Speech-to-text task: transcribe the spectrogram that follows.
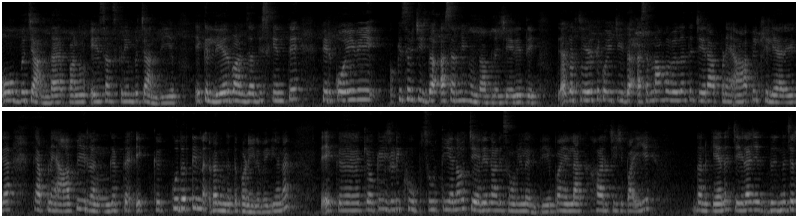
ਉਹ ਬਚਾਉਂਦਾ ਆਪਾਂ ਨੂੰ, ਇਹ ਸਨਸਕ੍ਰੀਮ ਬਚਾਉਂਦੀ ਹੈ ਇੱਕ ਲੇਅਰ ਬਣ ਜਾਂਦੀ ਸਕਿਨ ਤੇ, ਫਿਰ ਕੋਈ ਵੀ ਕਿਸੇ ਵੀ ਚੀਜ਼ ਦਾ ਅਸਰ ਨਹੀਂ ਹੁੰਦਾ ਆਪਣੇ ਚਿਹਰੇ ਤੇ। ਅਗਰ ਚਿਹਰੇ ਤੇ ਕੋਈ ਚੀਜ਼ ਦਾ ਅਸਰ ਨਾ ਹੋਵੇਗਾ ਤੇ ਚਿਹਰਾ ਆਪਣੇ ਆਪ ਹੀ ਖਿਲਿਆ ਰਹੇਗਾ ਤੇ ਆਪਣੇ ਆਪ ਹੀ ਰੰਗਤ, ਇੱਕ ਕੁਦਰਤੀ ਰੰਗਤ ਬਣੀ ਰਹੇਗੀ ਹੈ ਨਾ ਤੇ ਇੱਕ, ਕਿਉਂਕਿ ਜਿਹੜੀ ਖੂਬਸੂਰਤੀ ਹੈ ਨਾ, ਉਹ ਚਿਹਰੇ ਨਾਲ ਹੀ ਸੋਹਣੀ ਲੱਗਦੀ ਹੈ। ਭਾਵੇਂ ਲੱਖ ਹਰ ਚੀਜ਼ ਪਾਈਏ, ਤੁਹਾਨੂੰ ਕਿਹਾ ਨਾ, ਚਿਹਰਾ ਜੇ ਜਿੰਨਾ ਚਿਰ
